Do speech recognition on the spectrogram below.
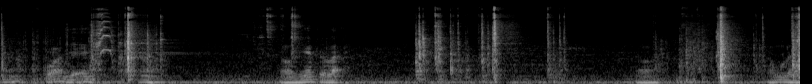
Đó, quá dễ. Rồi nhét trở lại. Rồi đóng lên.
